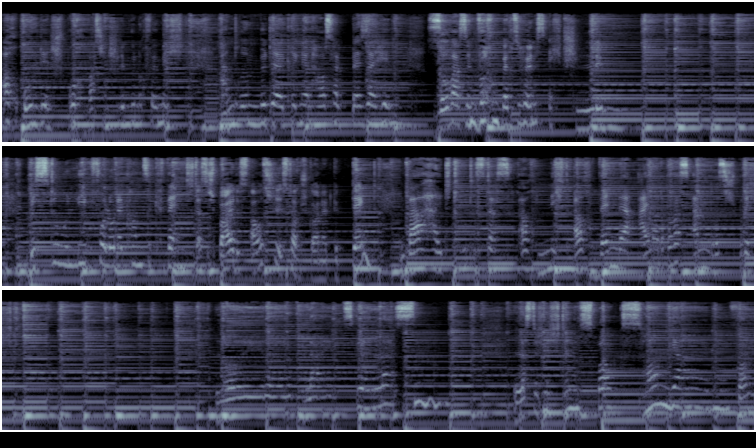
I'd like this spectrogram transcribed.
auch ohne den Spruch, was schon schlimm genug für mich. Andere Mütter kriegen den Haushalt besser hin. Sowas im Wochenbett zu hören ist echt schlimm. Bist du liebevoll oder konsequent? Dass sich beides ausschließt, hab ich gar nicht gedenkt. In Wahrheit tut es das auch nicht, auch wenn der eine oder was anderes spricht. Lasst euch nicht ins Boxhorn jagen von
